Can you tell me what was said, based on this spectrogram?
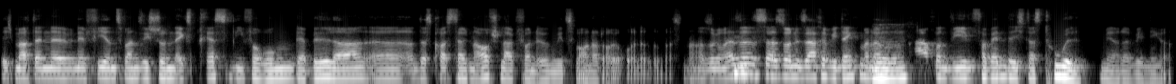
Ich mache dann eine, eine 24-Stunden-Expresslieferung der Bilder äh, und das kostet halt einen Aufschlag von irgendwie 200 Euro oder sowas. Ne? Also, also das ist ja so eine Sache, wie denkt man darüber Mhm. nach und wie verwende ich das Tool, mehr oder weniger.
